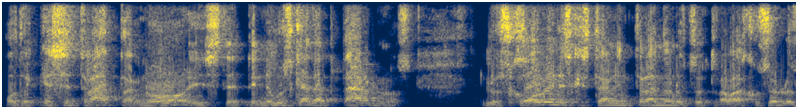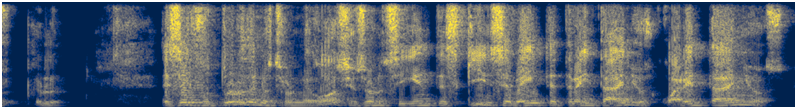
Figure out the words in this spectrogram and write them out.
o de qué se trata, ¿no? Este, tenemos que adaptarnos. Los jóvenes que están entrando a nuestro trabajo son los, es el futuro de nuestro negocio, son los siguientes 15, 20, 30 años, 40 años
